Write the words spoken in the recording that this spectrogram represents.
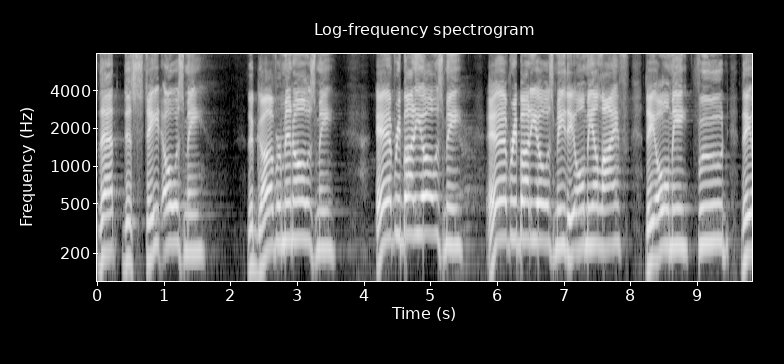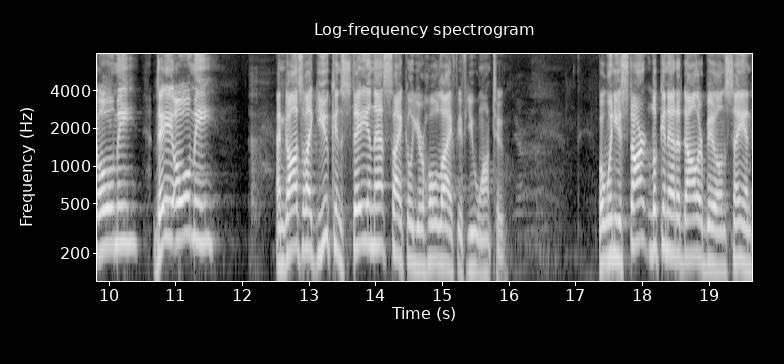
that the state owes me, the government owes me, Everybody owes me. Everybody owes me. They owe me a life. They owe me food. They owe me. They owe me. And God's like, you can stay in that cycle your whole life if you want to. But when you start looking at a dollar bill and saying,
